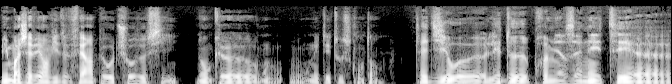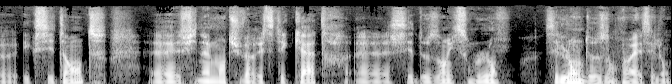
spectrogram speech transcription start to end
Mais moi, j'avais envie de faire un peu autre chose aussi. Donc, euh, on, on était tous contents. T'as dit euh, les deux premières années étaient euh, excitantes. Euh, finalement, tu vas rester quatre. Euh, ces deux ans, ils sont longs. C'est long deux ans. Ouais, c'est long.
